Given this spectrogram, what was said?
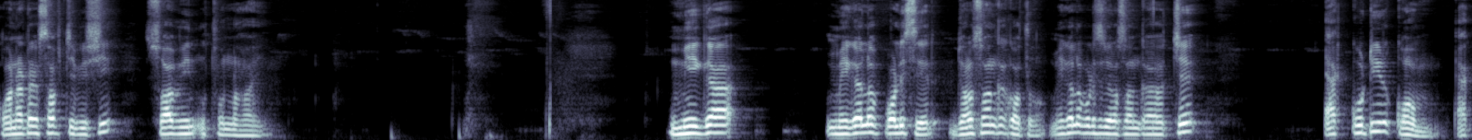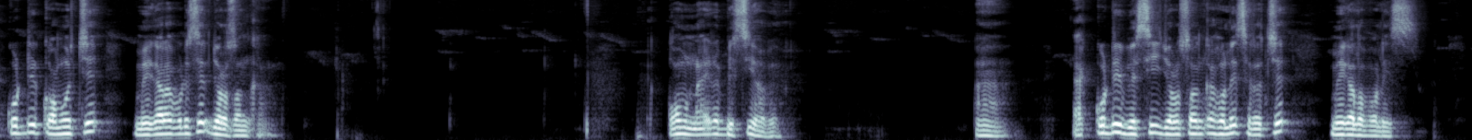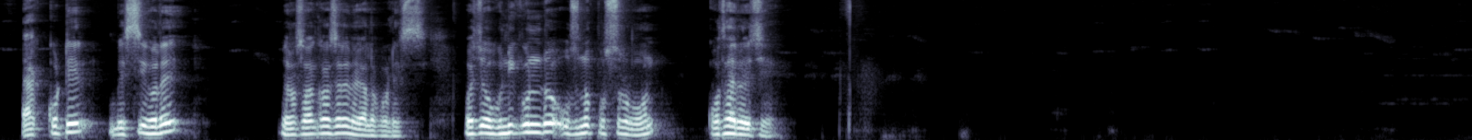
কর্ণাটক সবচেয়ে বেশি সয়াবিন উৎপন্ন হয়। মেগা, মেগালোপলিসের জনসংখ্যা কত? মেগালোপলিসের জনসংখ্যা হচ্ছে এক কোটির কম। এক কোটির কম হচ্ছে মেগালোপলিসের জনসংখ্যা। কম না, এটা বেশি হবে। হ্যাঁ এক কোটির বেশি জনসংখ্যা হলে সেটা হচ্ছে মেগালোপলিস। এক কোটির বেশি হলে জনসংখ্যা হচ্ছে মেগালোপলিস। বলছে অগ্নিকুণ্ড উষ্ণ প্রস্রবণ কোথায় রয়েছে?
